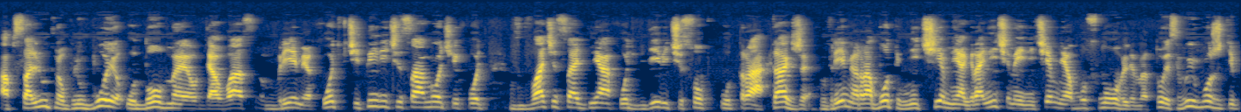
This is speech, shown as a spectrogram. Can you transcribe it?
абсолютно в любое удобное для вас время, хоть в 4 часа ночи, хоть в 2 часа дня, хоть в 9 часов утра. Также время работы ничем не ограничено и ничем не обусловлено. То есть вы можете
